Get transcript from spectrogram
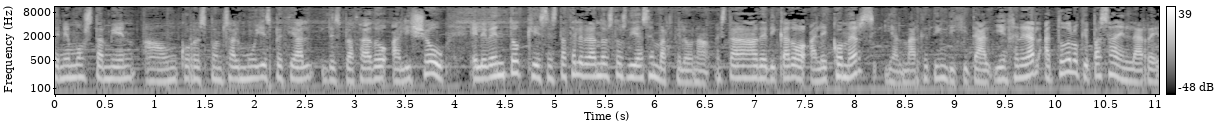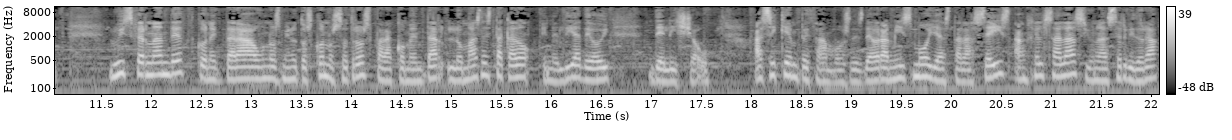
tenemos también a un corresponsal muy especial desplazado al eShow, el evento que se está celebrando estos días en Barcelona. Está dedicado al e-commerce y al marketing digital y en general a todo lo que pasa en la red. Luis Fernández conectará unos minutos con nosotros para comentar lo más destacado en el día de hoy del eShow. Así que empezamos desde ahora mismo y hasta las 6. Ángel Salas y una servidora,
